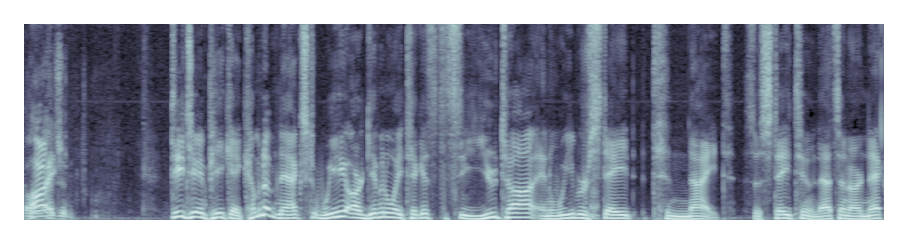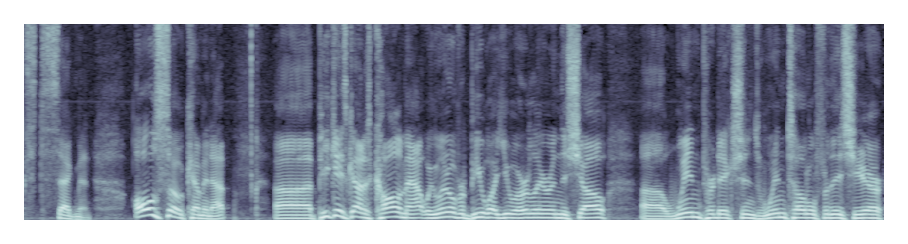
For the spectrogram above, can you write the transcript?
a all legend. Right. DJ and PK coming up next. We are giving away tickets to see Utah and Weber State tonight. So stay tuned. That's in our next segment. Also coming up, uh, PK's got his column out. We went over BYU earlier in the show. Uh, win predictions, win total for this year.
